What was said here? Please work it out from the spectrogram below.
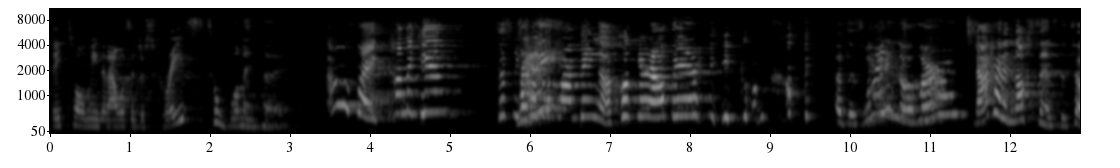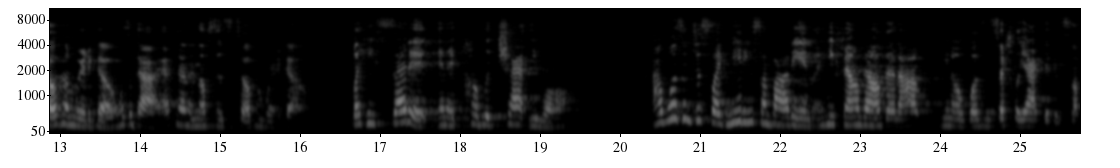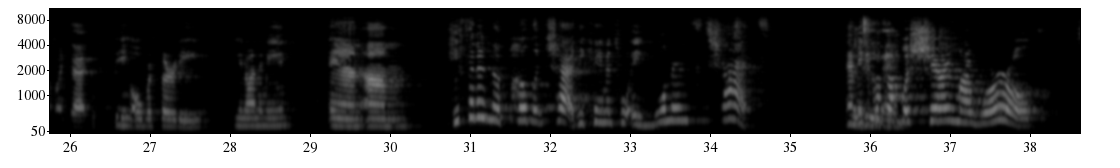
they told me that I was a disgrace to womanhood. I was like, come again? Just because Right? I'm not being a hooker out there, you gonna call me a disgrace? What in the world? Now I had enough sense to tell him where to go. It was a guy. I had enough sense to tell him where to go. But he said it in a public chat, you all. I wasn't just like meeting somebody and he found out that I, you know, wasn't sexually active and stuff like that, being over 30, you know what I mean? And um, he said it in a public chat. He came into a woman's chat. And because I was sharing my world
